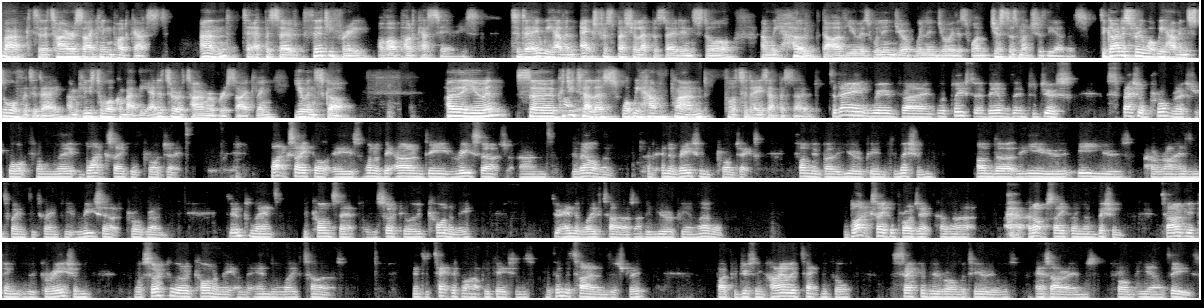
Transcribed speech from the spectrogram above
Welcome back to the Tire Recycling Podcast and to episode 33 of our podcast series. Today we have an extra special episode in store, and we hope that our viewers will enjoy, will enjoy this one just as much as the others. To guide us through what we have in store for today, I'm pleased to welcome back the editor of Tire Rubber Recycling, Ewan Scott. Hi there, Ewan. So, could you tell us what we have planned for today's episode? Today, we've uh, we're pleased to be able to introduce special progress report from the Black Cycle project. Black Cycle is one of the R&D research and development and innovation projects funded by the European Commission under the EU, EU's Horizon 2020 research programme to implement the concept of the circular economy to end-of-life tyres at a European level. The Black Cycle project has a an upcycling ambition, targeting the creation of a circular economy of the end of life tyres into technical applications within the tyre industry by producing highly technical secondary raw materials, SRMs, from ELTs.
